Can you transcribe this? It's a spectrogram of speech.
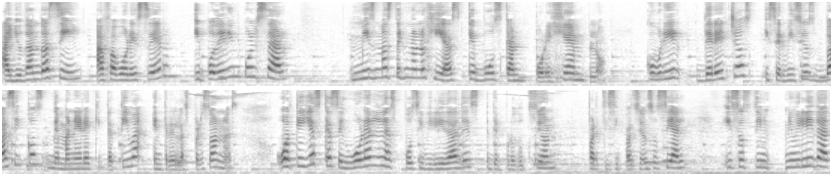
ayudando así a favorecer y poder impulsar mismas tecnologías que buscan, por ejemplo, cubrir derechos y servicios básicos de manera equitativa entre las personas, o aquellas que aseguran las posibilidades de producción, participación social y sostenibilidad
